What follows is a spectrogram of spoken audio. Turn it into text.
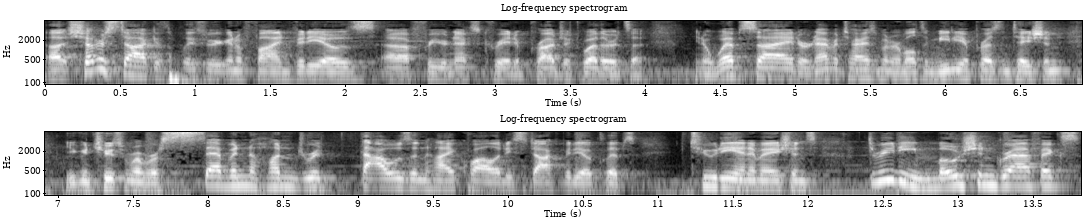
Uh, Shutterstock is a place where you're going to find videos uh, for your next creative project, whether it's a you know website or an advertisement or multimedia presentation. You can choose from over 700,000 high quality stock video clips, 2D animations, 3D motion graphics.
